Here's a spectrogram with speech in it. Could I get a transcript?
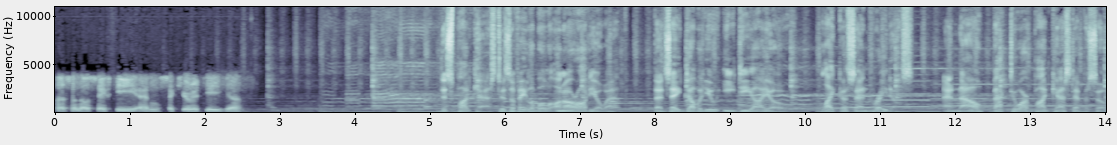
personal safety and security. Yeah. This podcast is available on our audio app that's A W E D I O. Like us and rate us. And now, back to our podcast episode.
